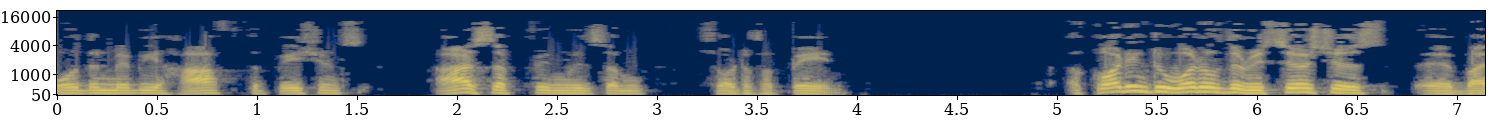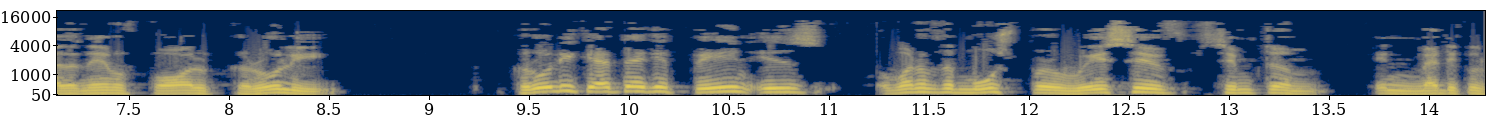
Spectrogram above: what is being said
more than may be half the patients are suffering with some sort of a pain according to one of the researchers by the name of Paul Crowley Crowley کہتے ہیں کہ pain is one of the most pervasive symptom in medical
